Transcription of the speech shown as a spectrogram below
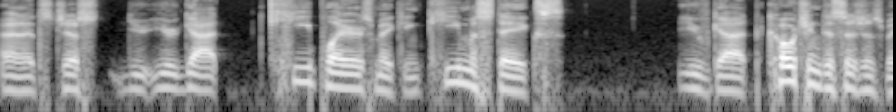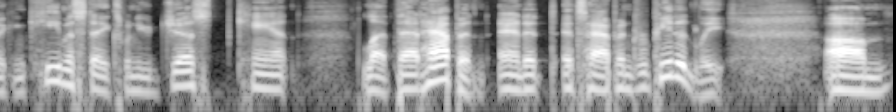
And it's just you you got key players making key mistakes. You've got coaching decisions making key mistakes when you just can't let that happen, and it it's happened repeatedly. Um,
